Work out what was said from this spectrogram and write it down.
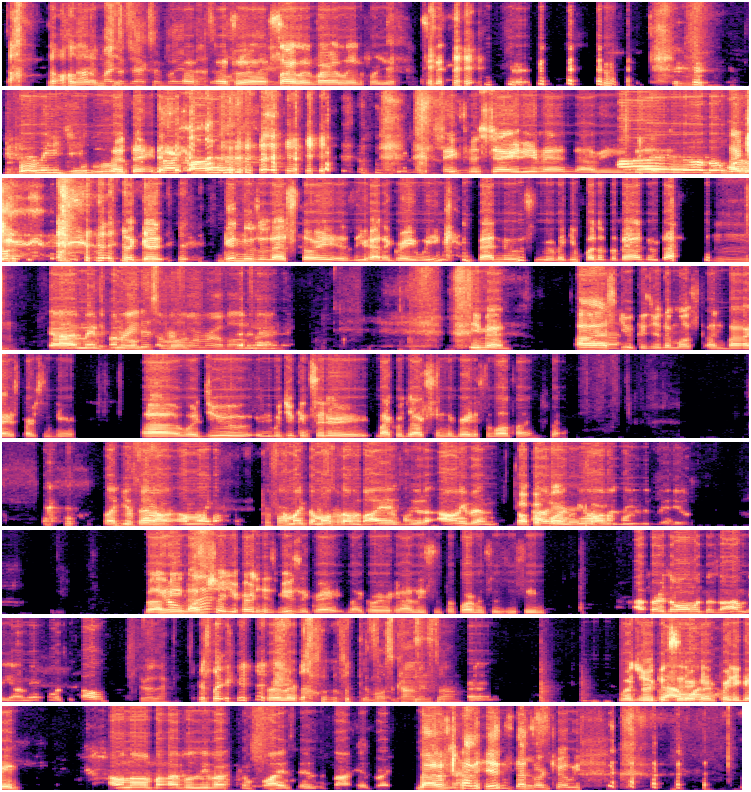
All How of Michael shit. Jackson play That's basketball? a silent violin for you. Billie Jean. But they- I Thanks for sharing, E man. I mean, am uh, the world. the good good news of that story is you had a great week. Bad news, you were making fun of the man who died. Mm, Yeah, I made the fun of him. greatest of him. performer of all time. Amen. I'll Yeah. ask you because you're the most unbiased person here. Uh, would you would you consider Michael Jackson the greatest of all time? like you said, I'm, I'm like Performer. I'm like the most performer. unbiased dude. I don't even Oh, I haven't even performer. seen all his music videos. But I You know mean, I'm sure you heard his music, right? Like, or at least his performances you've seen. I've heard the one with the zombie on it. What's it called? Thriller. Thriller. With The most common song. Would you consider one. him pretty good? I don't know if I believe I can fly is his. It's not his, right? No, that's not his. That's Yes. R. Kelly.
